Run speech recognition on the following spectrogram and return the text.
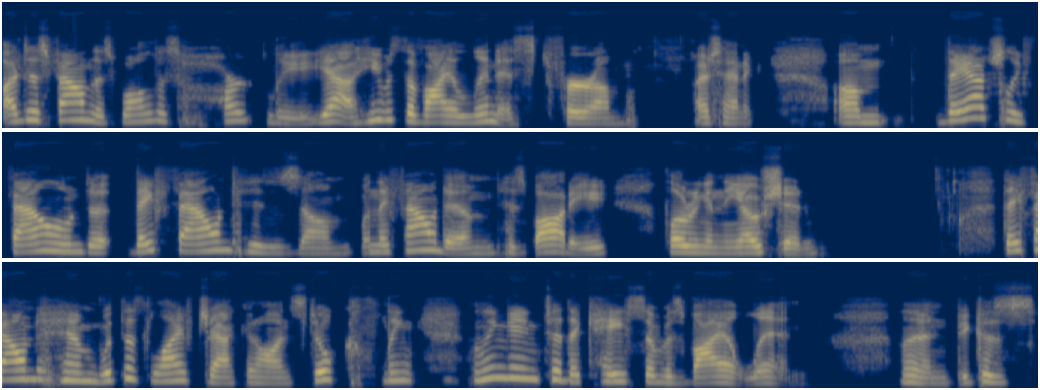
I just found this Wallace Hartley. Yeah, he was the violinist for um Titanic. Um, they actually found they found his um when they found him his body floating in the ocean they found him with his life jacket on, still cling- clinging to the case of his violin. And because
